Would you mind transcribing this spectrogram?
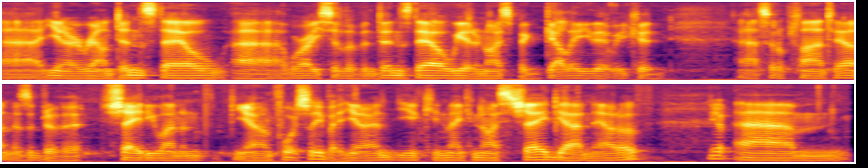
uh, you know, around Dinsdale, uh, where I used to live in Dinsdale. We had a nice big gully that we could uh, sort of plant out, and it was a bit of a shady one, and you know, unfortunately, but you know, you can make a nice shade garden out of. Yep. Um,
